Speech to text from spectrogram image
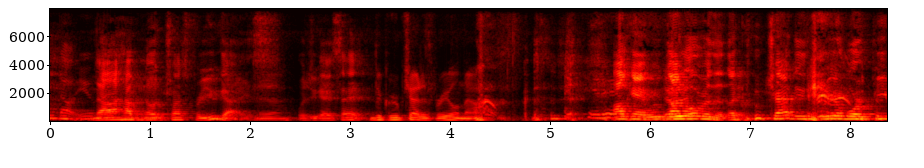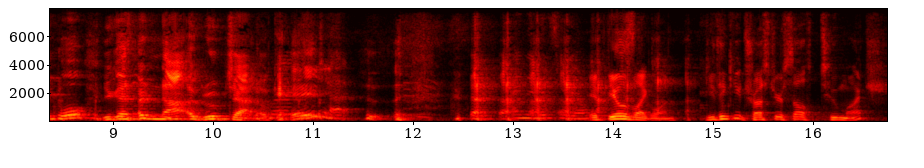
without you. now I have no trust for you guys. Yeah. What'd you guys say? The group chat is real now. Okay, we've gone over this. A group chat these three or more people. You guys are not a group chat, We're a okay? group chat. and then it's real. It feels like one. Do you think you trust yourself too much?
